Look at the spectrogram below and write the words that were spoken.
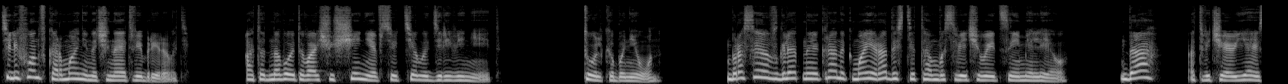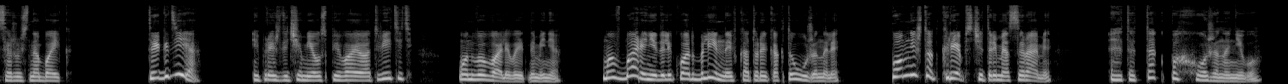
Телефон в кармане начинает вибрировать. От одного этого ощущения все тело деревенеет. Только бы не он. Бросаю взгляд на экран, и к моей радости там высвечивается имя Лео. «Да», — отвечаю я и сажусь на байк. «Ты где?» И прежде чем я успеваю ответить, он вываливает на меня. «Мы в баре недалеко от Блинной, в которой как-то ужинали. Помнишь тот креп с четырьмя сырами?» Это так похоже на него.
